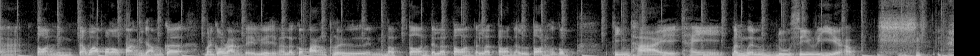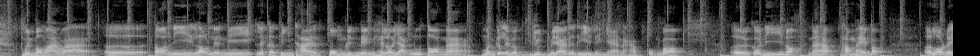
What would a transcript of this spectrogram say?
อะฮะตอนหนึ่งแต่ว่าพอเราฟังยาวมันก็มันก็รันไปเรื่อยใช่ไหมแล้วก็ฟังเพลินแบบตอนแต่ละตอนแต่ละตอนแต่ละตอนเขาก็ ทิ้งท้ายให้มันเหมือนดูซีรีส์ครับ เหมือนประมาณว่าเอ่อตอนนี้เล่าเรื่องนี้แล้วก็ทิ้งท้ายปมนิดนึงให้เราอยากรู้ตอนหน้า มันก็เลยแบบหยุดไม่ได้ทันทีอะไรเงี้ยนะครับ ผมก็เออก็ดีเนาะนะครับทำให้แบบเราได้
